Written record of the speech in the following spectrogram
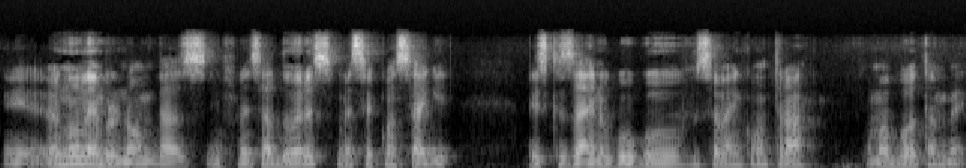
Eu não lembro o nome das influenciadoras, mas você consegue pesquisar aí no Google, você vai encontrar. É uma boa também.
